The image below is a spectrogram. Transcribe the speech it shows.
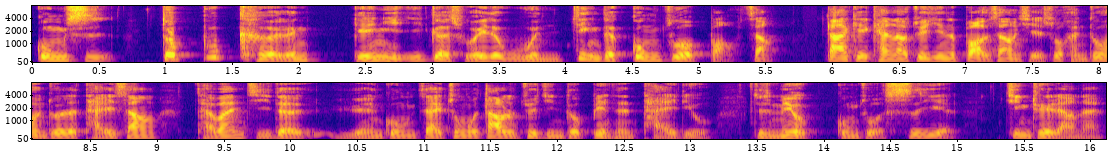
公司都不可能给你一个所谓的稳定的工作保障。大家可以看到最近的报纸上写说，很多很多的台商、台湾籍的员工在中国大陆最近都变成台流。就是没有工作，失业，进退两难，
